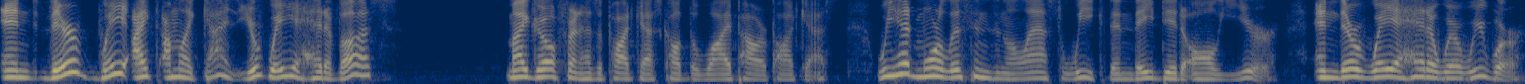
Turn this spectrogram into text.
and they're way, I, I'm like, guys, you're way ahead of us. My girlfriend has a podcast called the Why Power Podcast we had more listens in the last week than they did all year and they're way ahead of where we were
